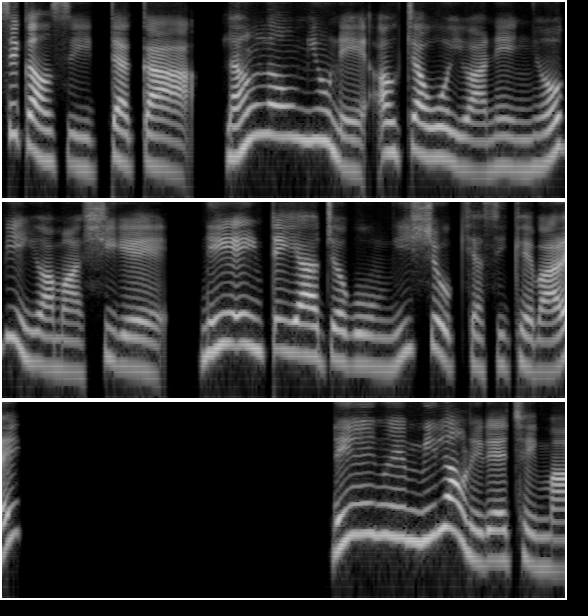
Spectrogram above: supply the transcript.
စစ်ကောင်စီတပ်ကလောင်းလုံးမြို့နယ်အောက်ကျောက်ဝတ်ရွာနဲ့ညောပြင်ရွာမှာရှိတဲ့နေအိမ်100ကျော်ကိုမီးရှို့ဖျက်ဆီးခဲ့ပါတယ်။နေအိမ်တွေမီးလောင်နေတဲ့အချိန်မှာ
